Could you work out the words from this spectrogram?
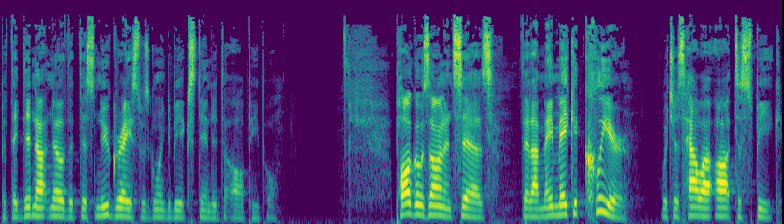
but they did not know that this new grace was going to be extended to all people. Paul goes on and says, That I may make it clear which is how I ought to speak.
